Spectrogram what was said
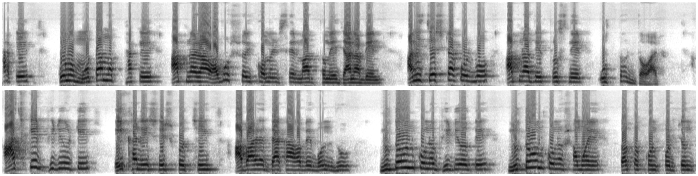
থাকে, কোনো মতামত থাকে, আপনারা অবশ্যই কমেন্টসের মাধ্যমে জানাবেন। আমি চেষ্টা করব আপনাদের প্রশ্নের উত্তর দেওয়ার। আজকের ভিডিওটি এইখানে শেষ করছি। আবার দেখা হবে বন্ধু। নতুন কোনো ভিডিওতে, নতুন কোনো সময়ে। ততক্ষণ পর্যন্ত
